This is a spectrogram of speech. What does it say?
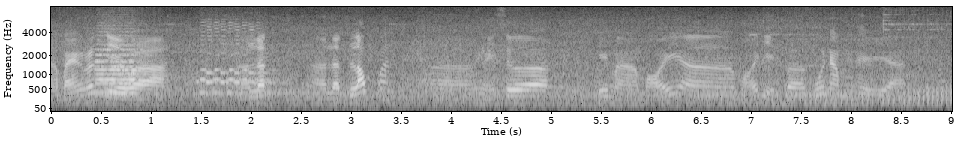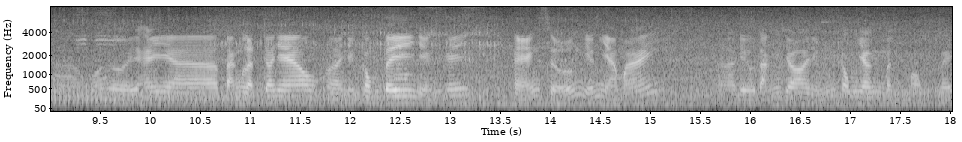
à, bán rất nhiều à, à lịch à, lịch lóc á. À, ngày xưa khi mà mỗi à, mỗi dịp à, cuối năm thì à, à, mọi người hay à, tặng lịch cho nhau à, những công ty những cái hãng xưởng những nhà máy đều tặng cho những công nhân mình một cái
